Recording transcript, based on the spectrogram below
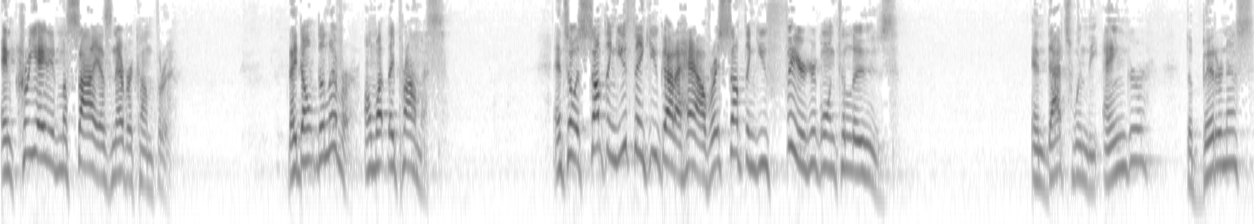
And created Messiahs never come through. They don't deliver on what they promise. And so it's something you think you got to have, or it's something you fear you're going to lose. And that's when the anger, the bitterness,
